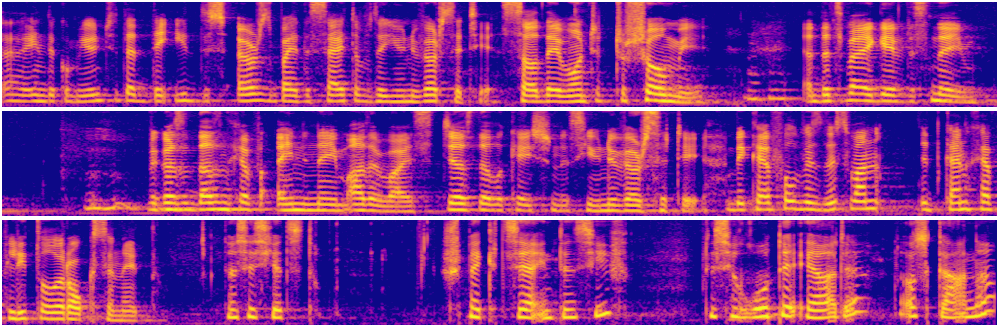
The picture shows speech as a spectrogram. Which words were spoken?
uh, in the community that they eat this earth by the side of the university. So they wanted to show me. And that's why I gave this name. Because it doesn't have any name otherwise, just the location is university. Be careful with this one, it can have little rocks in it. Das ist jetzt, schmeckt sehr intensiv. Diese rote Erde aus Ghana.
